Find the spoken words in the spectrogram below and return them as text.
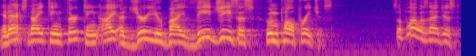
In Acts 19:13, I adjure you by the Jesus whom Paul preaches. So Paul was not just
